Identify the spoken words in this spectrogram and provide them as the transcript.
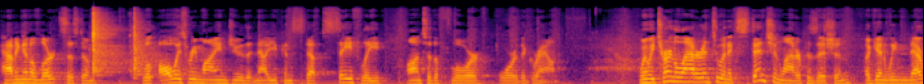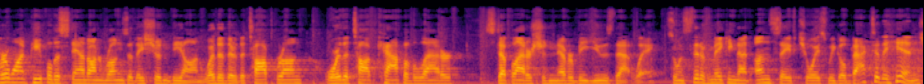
Having an alert system will always remind you that now you can step safely onto the floor or the ground. When we turn the ladder into an extension ladder position, again, we never want people to stand on rungs that they shouldn't be on, whether they're the top rung or the top cap of a ladder. Step ladder should never be used that way. So instead of making that unsafe choice, we go back to the hinge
